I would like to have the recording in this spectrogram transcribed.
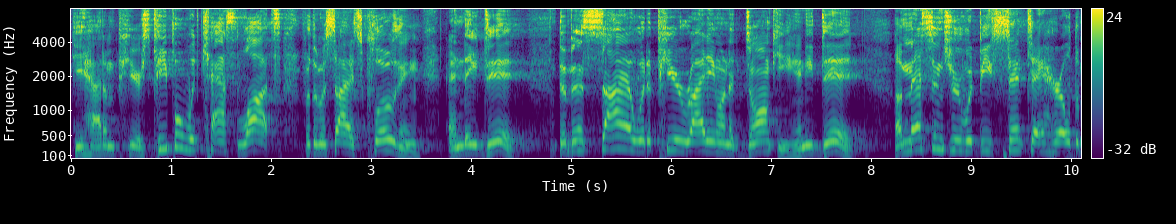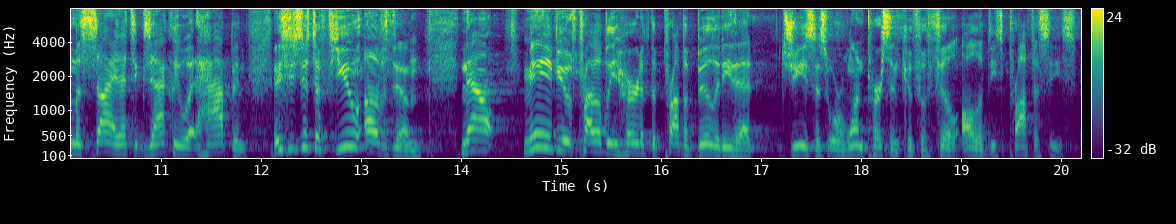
He had them pierced. People would cast lots for the Messiah's clothing, and they did. The Messiah would appear riding on a donkey, and he did. A messenger would be sent to herald the Messiah. That's exactly what happened. This is just a few of them. Now, many of you have probably heard of the probability that Jesus or one person could fulfill all of these prophecies.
